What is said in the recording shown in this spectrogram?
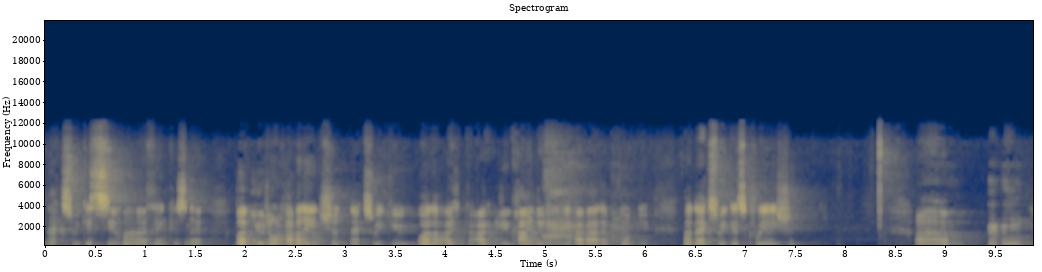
next week is Sila, I think, isn't it? But you don't have an ancient next week. You, well, I, I, you kind of do. You have Adam, don't you? But next week it's creation. Um,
